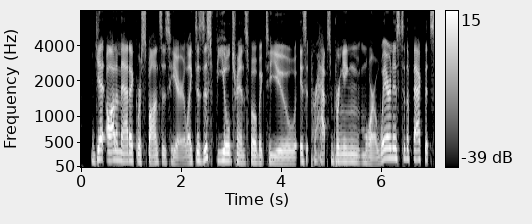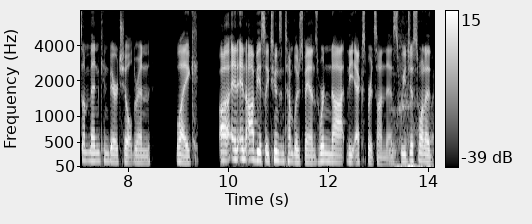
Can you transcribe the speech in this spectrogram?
get automatic responses here. Like, does this feel transphobic to you? Is it perhaps bringing more awareness to the fact that some men can bear children? Like, uh, and and obviously, Tunes and Tumblers fans, we're not the experts on this. We just want to.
